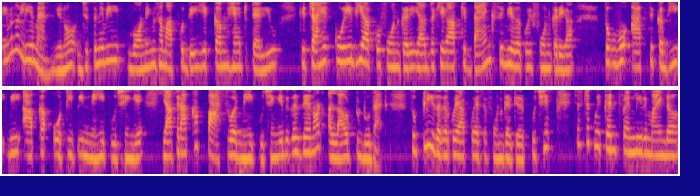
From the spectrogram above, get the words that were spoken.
even a layman you know जितने भी वार्निंग्स हम आपको दे ये कम है टू टेल यू कि चाहे कोई भी आपको फ़ोन करे याद रखिएगा आपके बैंक से भी अगर कोई फ़ोन करेगा तो वो आपसे कभी भी आपका ओटीपी नहीं पूछेंगे या फिर आपका पासवर्ड नहीं पूछेंगे because they are not allowed to do that so please अगर कोई आपको ऐसे फ़ोन करके पूछे just a quick and friendly reminder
